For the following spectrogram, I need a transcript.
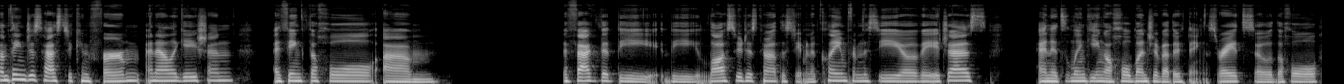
Something just has to confirm an allegation. I think the whole um, the fact that the the lawsuit has come out, the statement of claim from the CEO of AHS, and it's linking a whole bunch of other things, right? So the whole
